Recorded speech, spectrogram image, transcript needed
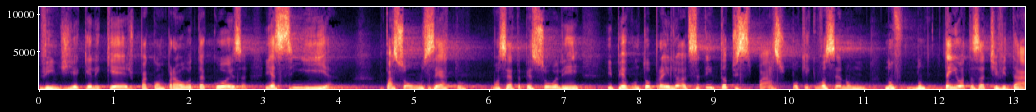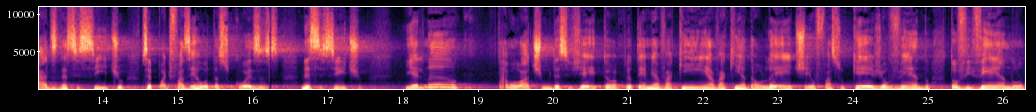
vendia aquele queijo para comprar outra coisa, e assim ia. Passou um certo, uma certa pessoa ali e perguntou para ele: Olha, você tem tanto espaço, por que, que você não, não, não tem outras atividades nesse sítio? Você pode fazer outras coisas nesse sítio? E ele: Não, está ótimo desse jeito. Eu, eu, tenho a minha vaquinha, a vaquinha dá o leite, eu faço queijo, eu vendo, estou vivendo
